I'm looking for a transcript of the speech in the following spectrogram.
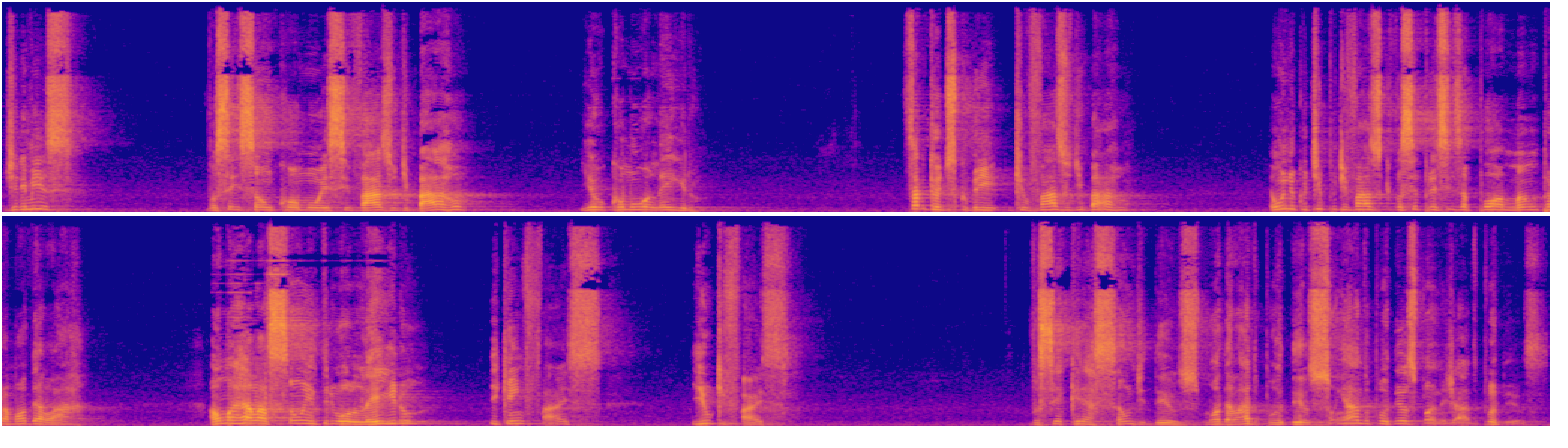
Jeremias, vocês são como esse vaso de barro e eu como o oleiro. Sabe que eu descobri? Que o vaso de barro é o único tipo de vaso que você precisa pôr a mão para modelar. Há uma relação entre o oleiro e quem faz. E o que faz? Você é criação de Deus, modelado por Deus, sonhado por Deus, planejado por Deus.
